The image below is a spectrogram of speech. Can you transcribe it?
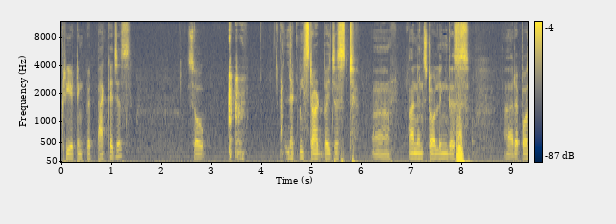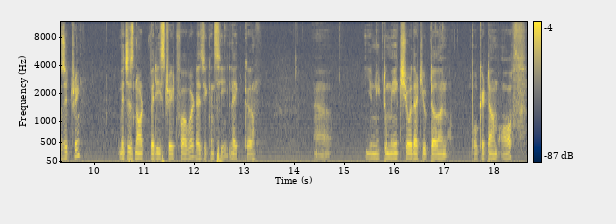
creating pip packages. So let me start by just uh, uninstalling this uh, repository which is not very straightforward as you can see like uh, uh you need to make sure that you turn Poketerm off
